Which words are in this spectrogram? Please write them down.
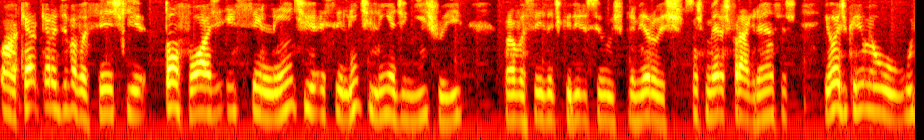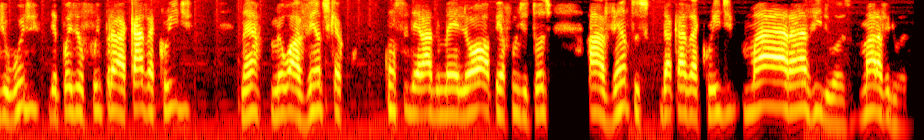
Ó, quero, quero dizer pra vocês que Tom Ford, excelente, excelente linha de nicho aí para vocês adquirirem seus primeiros, suas primeiras fragrâncias. Eu adquiri o meu Wood Wood, depois eu fui para Casa Creed, né? Meu Aventus que é considerado o melhor perfume de todos. Aventus da Casa Creed, maravilhoso, maravilhoso.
